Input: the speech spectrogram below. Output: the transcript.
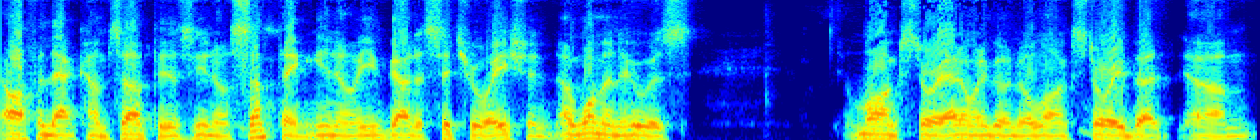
often that comes up is, you know, something, you know, you've got a situation, a woman who was, long story. I don't want to go into a long story, but um,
